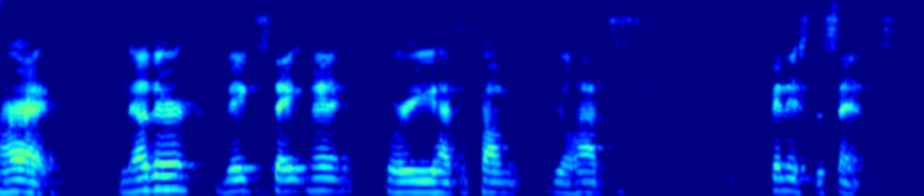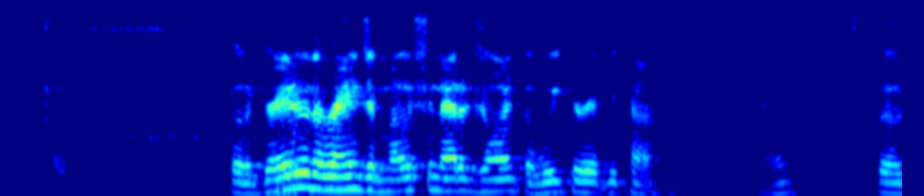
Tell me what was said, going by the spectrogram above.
All right, another big statement where you have to probably, you'll have to finish the sentence. So the greater the range of motion at a joint, the weaker it becomes. Okay. So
